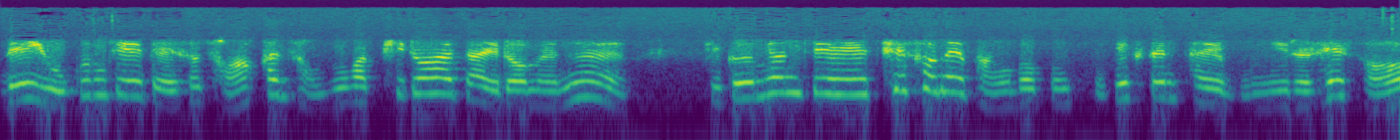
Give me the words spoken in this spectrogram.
내 요금제에 대해서 정확한 정보가 필요하다 이러면은 지금 현재 최선의 방법은 고객센터에 문의를 해서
